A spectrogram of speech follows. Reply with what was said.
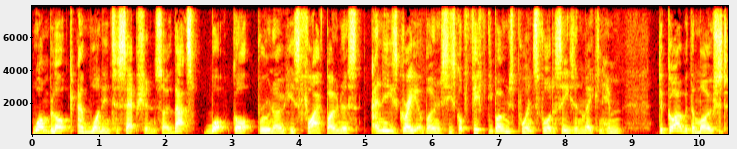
One block and one interception. So that's what got Bruno his five bonus and he's great at bonus. He's got 50 bonus points for the season, making him the guy with the most.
